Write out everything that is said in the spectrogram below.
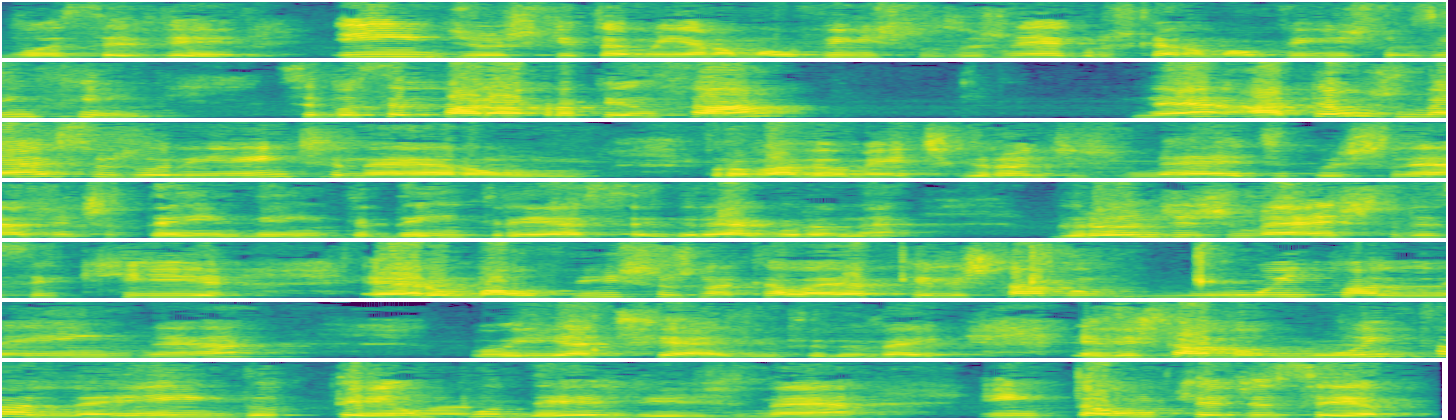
você vê índios que também eram mal vistos, os negros que eram mal vistos, enfim. Se você parar para pensar, né? Até os mestres do Oriente né, eram provavelmente grandes médicos, né? A gente tem dentre, dentre essa egrégora, né? Grandes mestres e que eram mal vistos naquela época, eles estavam muito além, né? Oi, Atiele, tudo bem? Eles estavam muito além do tempo deles, né? Então, quer dizer,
